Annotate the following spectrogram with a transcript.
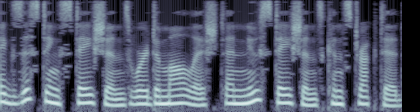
Existing stations were demolished and new stations constructed.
